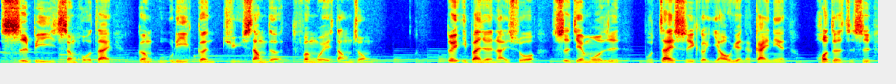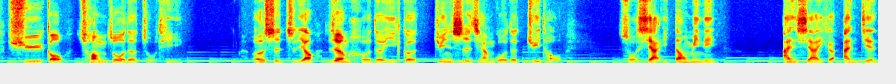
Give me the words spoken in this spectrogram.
势必生活在更无力、更沮丧的氛围当中。对一般人来说，世界末日不再是一个遥远的概念。或者只是虚构创作的主题，而是只要任何的一个军事强国的巨头所下一道命令，按下一个按键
